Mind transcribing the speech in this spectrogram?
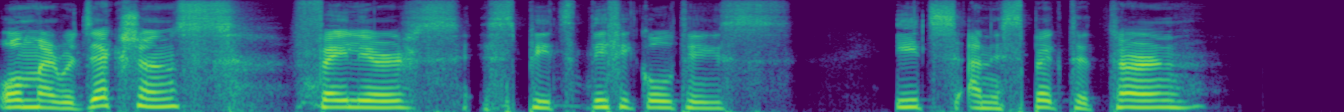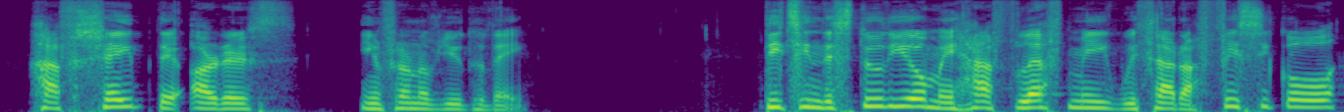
All my rejections, failures, speech difficulties, each unexpected turn have shaped the artist in front of you today. Teaching the studio may have left me without a physical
